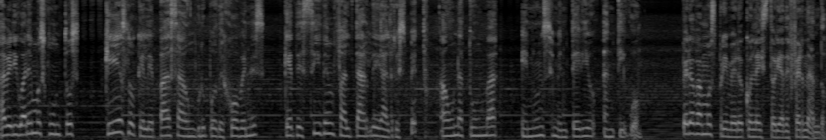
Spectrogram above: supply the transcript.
averiguaremos juntos qué es lo que le pasa a un grupo de jóvenes que deciden faltarle al respeto a una tumba en un cementerio antiguo. Pero vamos primero con la historia de Fernando.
